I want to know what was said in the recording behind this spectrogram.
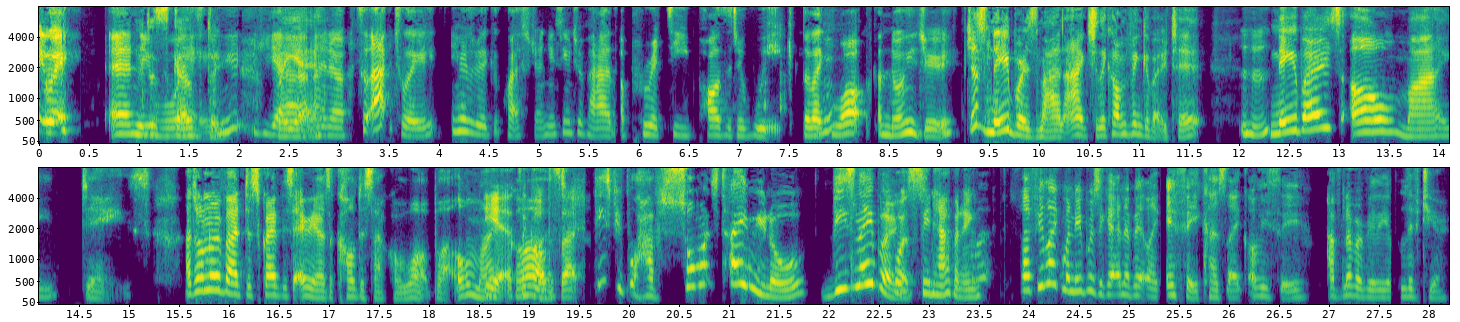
Anyway. Anyway, disgusting. Yeah, yeah. I know. So actually, here's a really good question. You seem to have had a pretty positive week. So, like, Mhm. what annoyed you? Just neighbors, man. Actually, come think about it. hmm Neighbors. Oh my days. I don't know if I'd describe this area as a cul-de-sac or what, but oh my yeah, it's a god. cul-de-sac. These people have so much time, you know. These neighbors. What's been happening? So I feel like my neighbors are getting a bit like iffy because, like, obviously, I've never really lived here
